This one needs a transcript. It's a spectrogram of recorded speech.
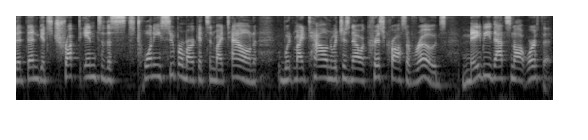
that then gets trucked into the 20 supermarkets in my town, with my town, which is now a crisscross of roads. Maybe that's not worth it.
